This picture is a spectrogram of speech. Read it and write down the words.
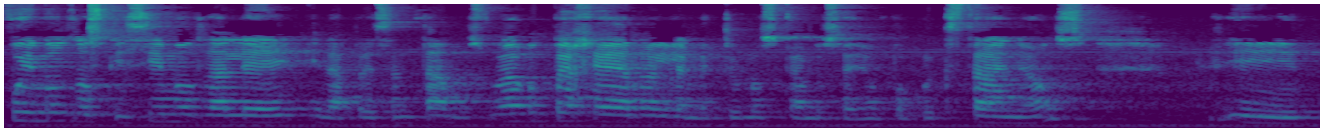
Fuimos los que hicimos la ley y la presentamos. Luego PGR le metió unos cambios ahí un poco extraños y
